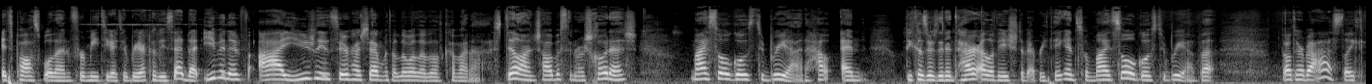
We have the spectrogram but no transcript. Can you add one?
it's possible then for me to get to Bria, because we said that even if I usually serve Hashem with a lower level of kavana, still on Shabbos and Rosh Chodesh, my soul goes to Bria, and how and because there's an entire elevation of everything, and so my soul goes to Bria. But Alter asked, like,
